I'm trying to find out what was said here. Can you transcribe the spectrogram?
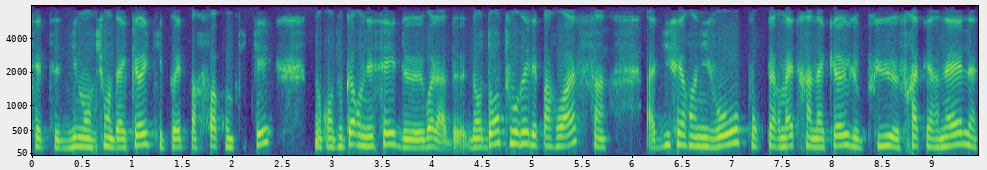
cette dimension d'accueil qui peut être parfois compliquée. Donc en tout cas, on essaye d'entourer les paroisses à différents niveaux pour permettre un accueil le plus fraternel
